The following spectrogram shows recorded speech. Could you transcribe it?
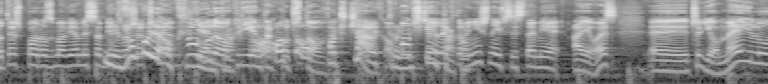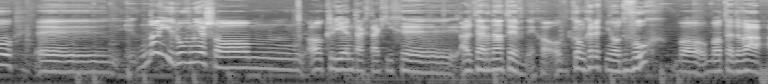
bo też porozmawiamy sobie Nie, w troszeczkę ogóle o w ogóle o klientach, klientach o- o- o pocztowych. poczcie tak, o elektronicznej, poczcie tak, o- elektronicznej w systemie iOS, y, czyli o mailu, y, no i również o, mm, o klientach takich y, alternatywnych, o, konkretnie o dwóch, bo, bo te dwa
